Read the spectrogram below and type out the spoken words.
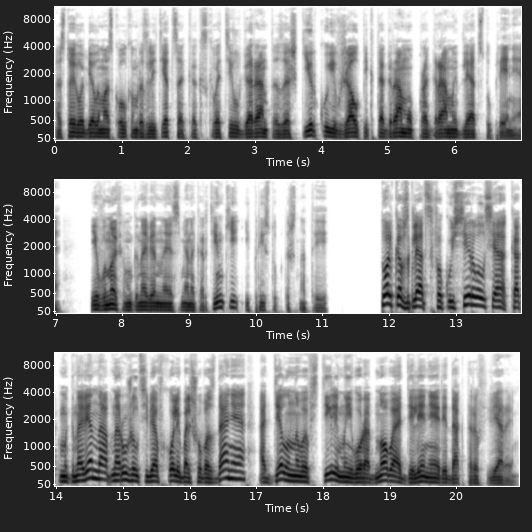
А стоило белым осколком разлететься, как схватил Гаранта за шкирку и вжал пиктограмму программы для отступления. И вновь мгновенная смена картинки и приступ тошноты. Только взгляд сфокусировался, как мгновенно обнаружил себя в холле большого здания, отделанного в стиле моего родного отделения редакторов «Веры».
